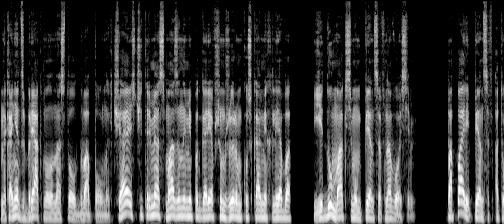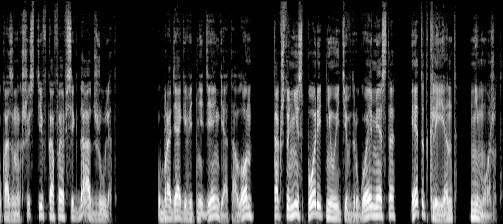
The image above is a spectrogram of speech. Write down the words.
Наконец брякнула на стол два полных чая с четырьмя смазанными подгоревшим жиром кусками хлеба, еду максимум пенсов на восемь. По паре пенсов от указанных шести в кафе всегда отжулят. У бродяги ведь не деньги, а талон, так что ни спорить, ни уйти в другое место этот клиент не может.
